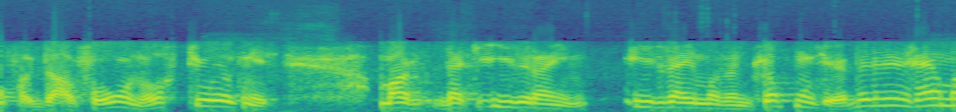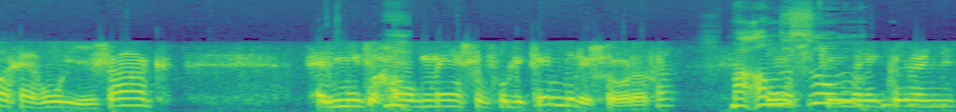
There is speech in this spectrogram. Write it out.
Of daarvoor nog, tuurlijk niet. Maar dat iedereen, iedereen maar een job moet hebben, dat is helemaal geen goede zaak. Er moeten ook mensen voor de kinderen zorgen. Maar andersom, kunnen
